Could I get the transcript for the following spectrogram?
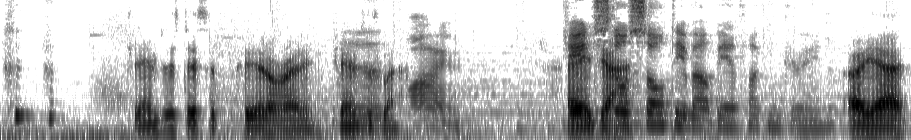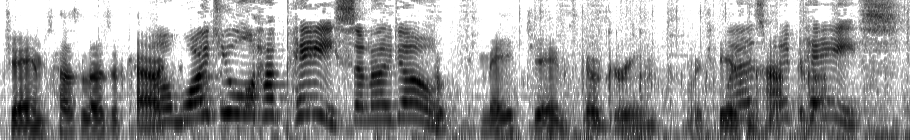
James has disappeared already. James has Yeah. left. Fine. Hey, James still salty about being fucking green. Oh yeah, James has loads of Oh, why do you all have pace and I don't? Made James go green, which he Where's isn't my happy about. pace?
